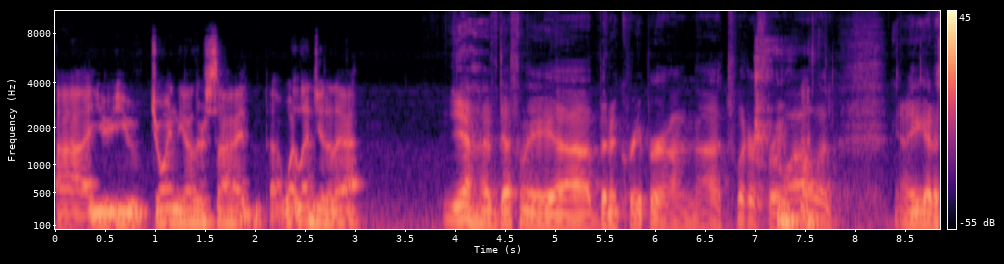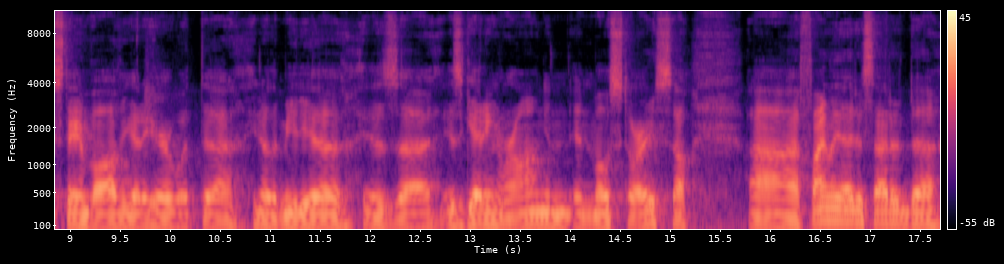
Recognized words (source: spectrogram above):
Uh, you you joined the other side. Uh, what led you to that? Yeah, I've definitely been a creeper on Twitter for a while, and you know you got to stay involved. You got to hear what uh, you know the media is uh, is getting wrong in, in most stories. So uh, finally, I decided, uh,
